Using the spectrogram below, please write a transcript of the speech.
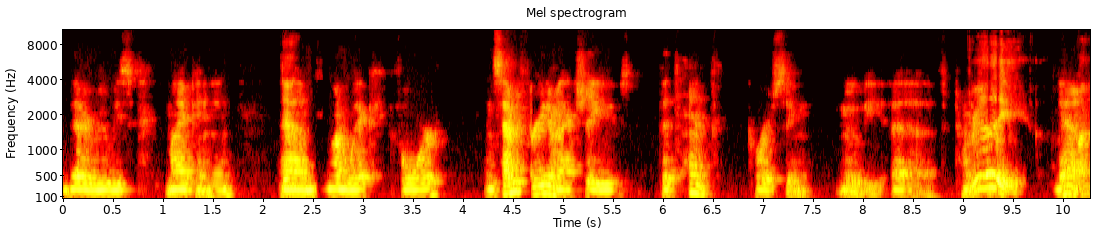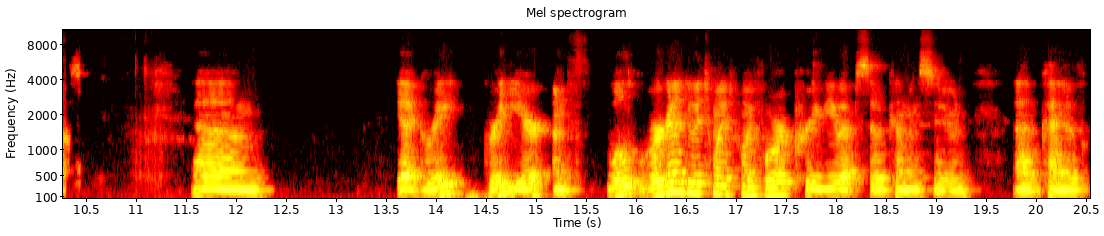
better movies, in my opinion. Yeah. Um, John Wick 4. And Sound of Freedom actually is the 10th grossing movie. Uh, really, Yeah. Wow. Um, yeah, great, great year. Um, we'll we're gonna do a 2024 preview episode coming soon. Um, kind of,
